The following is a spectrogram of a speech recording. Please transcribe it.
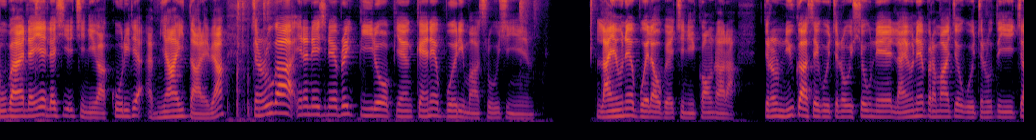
ဝူဘန်တန်ရဲ့လက်ရှိအခြေအနေကကိုရီတဲ့အများကြီးတာတယ်ဗျာကျွန်တော်တို့က international break ပြီးတော့ပြန်ကန်တဲ့ပွဲတွေမှာဆိုလို့ရှိရင် Lion နဲ့ပွဲလောက်ပဲအခြေအနေကောင်းထားတာကျွန်တော် Newcastle ကိုကျွန်တော်ရှုံးတယ် Lion နဲ့ပထမကျုပ်ကိုကျွန်တော်တည်ကြ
